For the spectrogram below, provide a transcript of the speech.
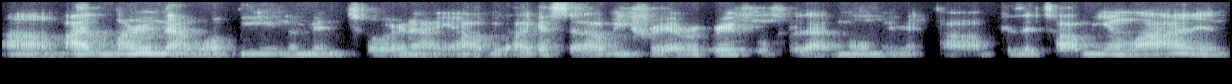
Um, I learned that while being a mentor, and I, will be, like I said, I'll be forever grateful for that moment because um, it taught me a lot, and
